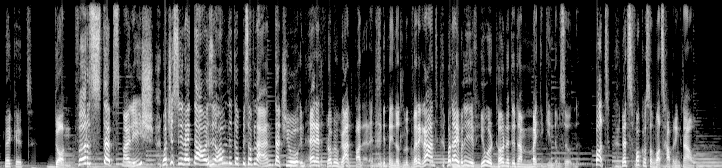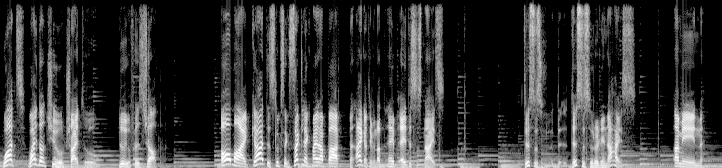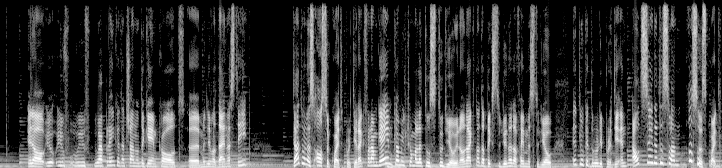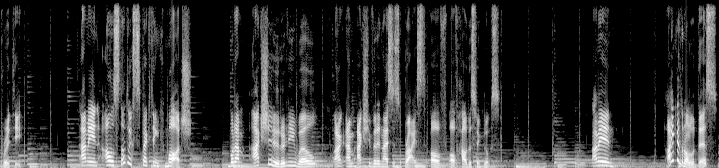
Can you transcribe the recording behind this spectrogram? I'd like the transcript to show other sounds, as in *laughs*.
make it done. First steps, my liege. What you see right now is your own little piece of land that you inherit from your grandfather. It may not look very grand, but I believe you will turn it into a mighty kingdom soon. But let's focus on what's happening now. What? Why don't you try to do your first job? Oh my god, this looks exactly like my apartment. I got even that. Hey, hey, this is nice. This is this is really nice. I mean, you know, you you you are playing on a channel the game called uh, Medieval Dynasty. That one is also quite pretty. Like for a game coming from a little studio, you know, like not a big studio, not a famous studio, it looked really pretty. And I would say that this one also is quite pretty. I mean, I was not expecting much, but I'm actually really well, I'm actually very nicely surprised of, of how this thing looks. I mean, I can roll with this.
